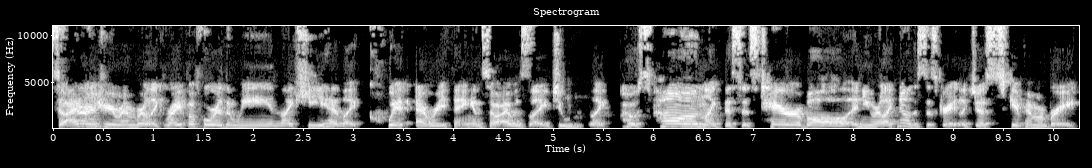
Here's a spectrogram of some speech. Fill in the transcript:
so I don't know if you remember, like right before the wean, like he had like quit everything. And so I was like, do we like postpone? Like this is terrible. And you were like, no, this is great. Like just give him a break.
